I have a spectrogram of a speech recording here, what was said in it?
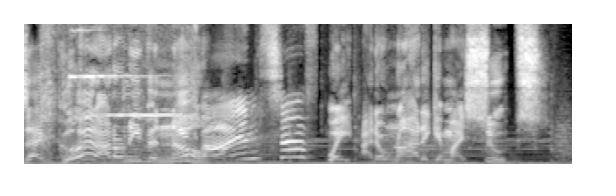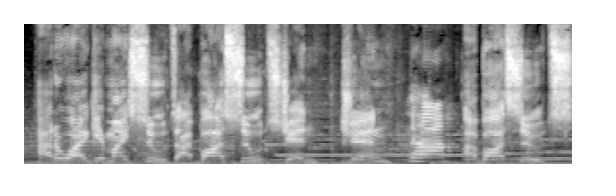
Is that good? I don't even You know. buying stuff? Wait, I don't know how to get my suits. How do I get my suits? I bought suits, Jen. Jen, Nah, I bought suits.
